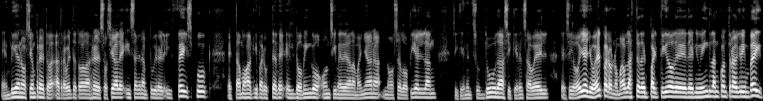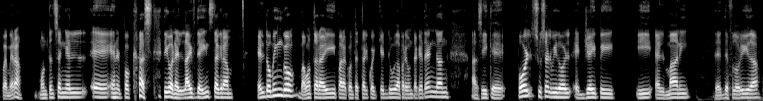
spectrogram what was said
Envíenos siempre a través de todas las redes sociales, Instagram, Twitter y Facebook. Estamos aquí para ustedes el domingo, once y media de la mañana. No se lo pierdan. Si tienen sus dudas, si quieren saber, decir, oye, Joel, pero no me hablaste del partido de, New England contra Green Bay. Pues mira, montense en el, eh, en el podcast, digo, en el live de Instagram. El domingo vamos a estar ahí para contestar cualquier duda, pregunta que tengan. Así que por su servidor, el JP y el Manny, desde Florida.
